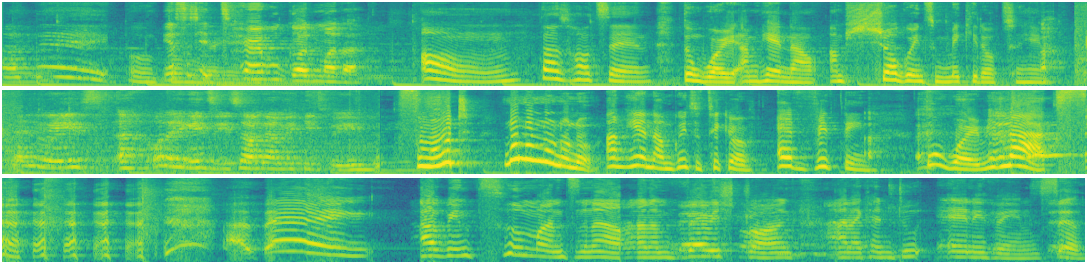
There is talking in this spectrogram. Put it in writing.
Oh, You're such a terrible godmother. Oh, that's hurting. Don't worry, I'm here now. I'm sure going to make it up to him. Anyways, uh, what are you going to eat so I can make it for you? Food? No, no, no, no, no. I'm here now. I'm going to take care of everything. Don't worry, relax. Abeg, I've been two months now and I'm very strong and I can do anything. So,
